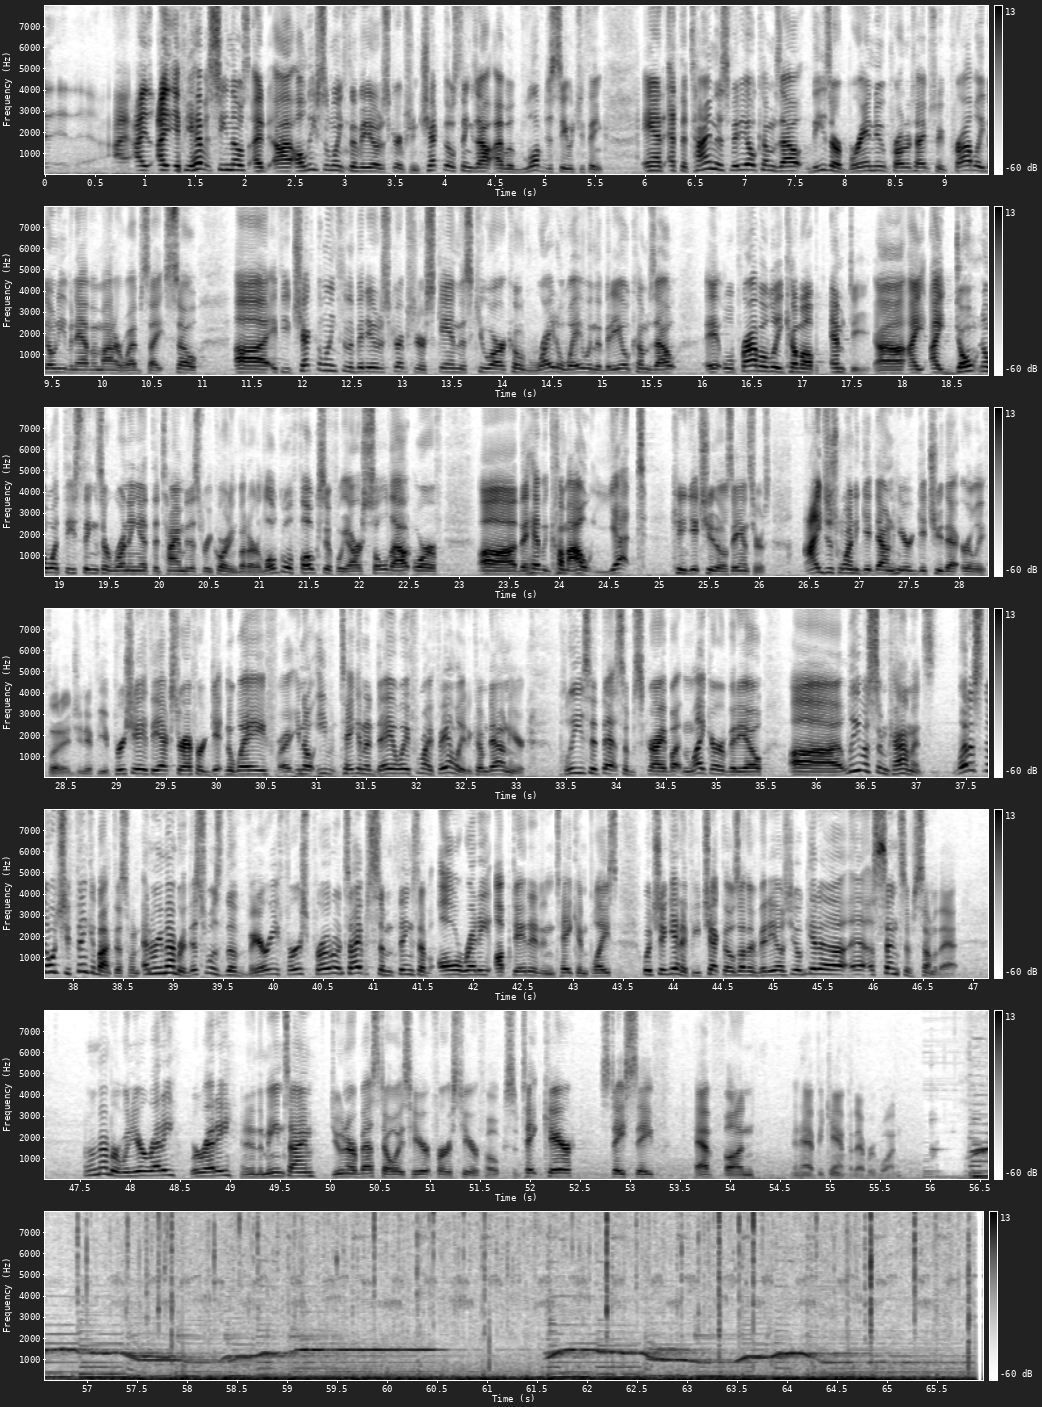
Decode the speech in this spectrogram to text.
I, I, if you haven't seen those, I, will leave some links in the video description. Check those things out. I would love to see what you think. And at the time this video comes out, these are brand new prototypes. We probably don't even have them on our website. So uh, if you check the links in the video description or scan this QR code right away when the video comes out, it will probably come up empty. Uh, I, I don't know what these things are running at the time of this recording, but our local folks, if we are sold out or if uh, they haven't come out yet, can get you those answers. I just wanted to get down here and get you that early footage. And if you appreciate the extra effort getting away, for, you know, even taking a day away from my family to come down here, please hit that subscribe button, like our video, uh, leave us some comments. Let us know what you think about this one. And remember, this was the very first prototype. Some things have already updated and taken place, which again, if you check those other videos, you'll get a, a sense of some of that. And remember, when you're ready, we're ready. And in the meantime, doing our best to always hear it first here, folks. So take care, stay safe, have fun, and happy camping, everyone.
